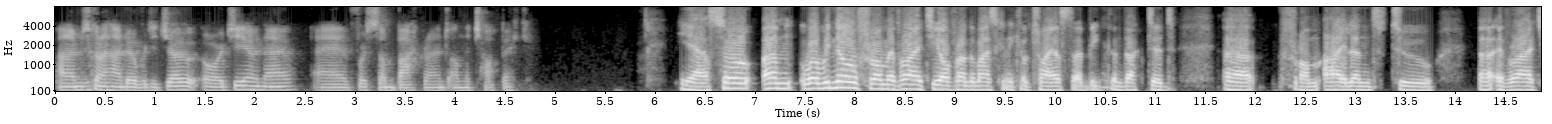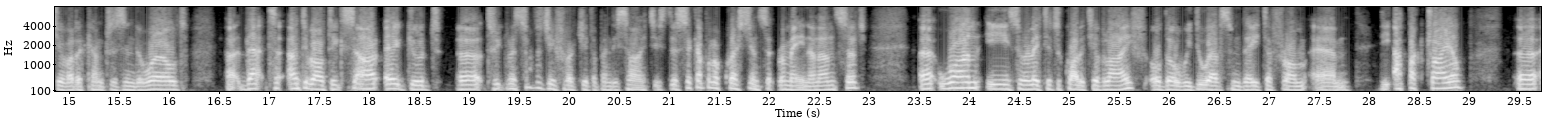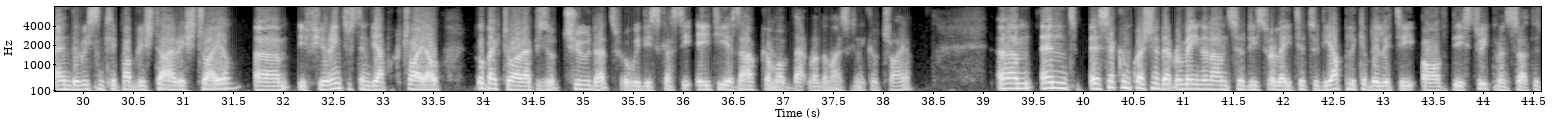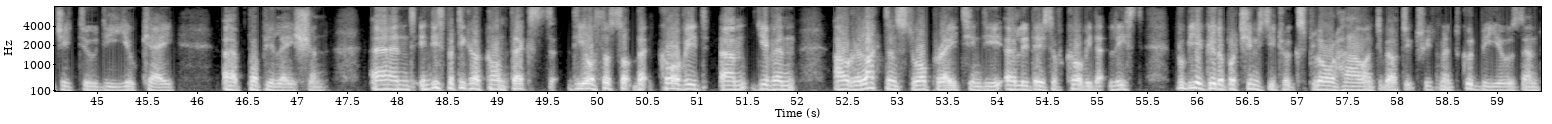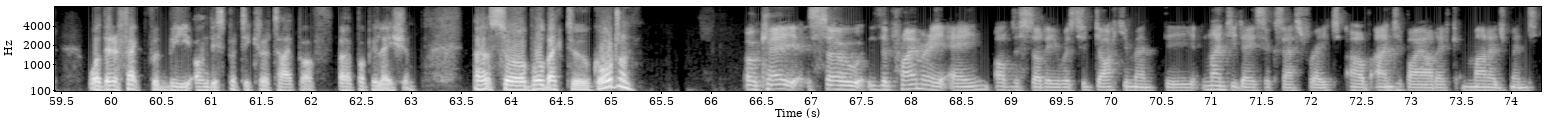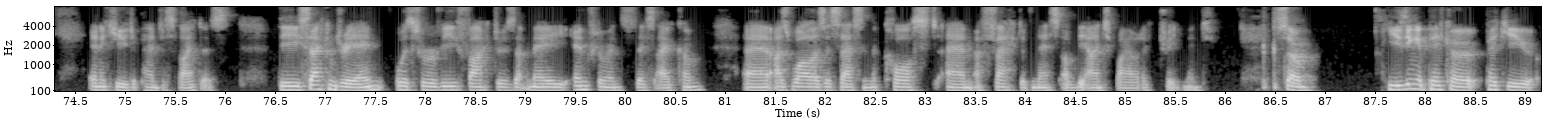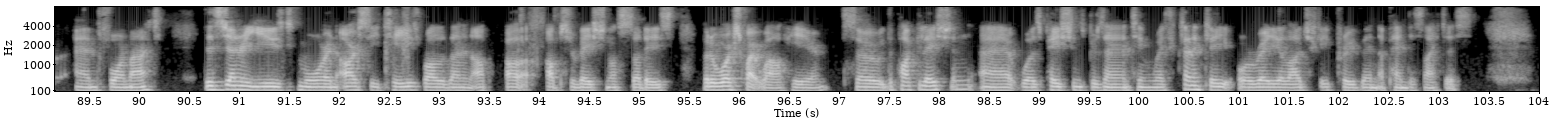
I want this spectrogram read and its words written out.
And I'm just going to hand over to Joe or Gio now uh, for some background on the topic. Yeah, so um, well, we know from a variety of randomized clinical trials that have been conducted uh, from Ireland to uh, a variety of other countries in the world uh, that antibiotics are a good uh, treatment strategy for acute appendicitis. There's a couple of questions that remain unanswered. Uh, one is related to quality of life, although we do have some data from um, the APPAC trial uh, and the recently published Irish trial. Um, if you're interested in the APPAC trial, go back to our episode two. That's where we discuss the eight years outcome of that randomized clinical trial. Um, and a second question that remains unanswered is related to the applicability of this treatment strategy to the UK uh, population. And in this particular context, the authors thought that COVID, um, given our reluctance to operate in the early days of COVID at least, would be a good opportunity to explore how antibiotic treatment could be used and what their effect would be on this particular type of uh, population. Uh, so, ball back to Gordon. Okay, so the primary aim of the study was to document the 90 day success rate of antibiotic management in acute appendicitis. The secondary aim was to review factors that may influence this outcome, uh, as well as assessing the cost and effectiveness of the antibiotic treatment. So, using a PICO um, format, this is generally used more in RCTs rather than in op- uh, observational studies, but it works quite well here. So the population uh, was patients presenting with clinically or radiologically proven appendicitis.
